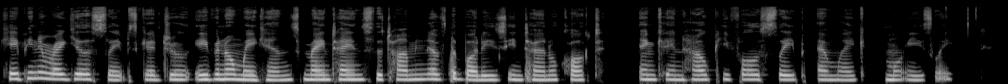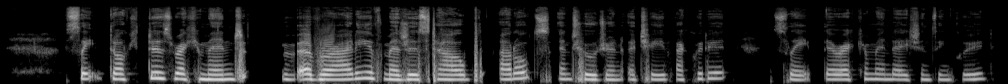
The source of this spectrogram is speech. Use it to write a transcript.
Keeping a regular sleep schedule, even on weekends, maintains the timing of the body's internal clock and can help you fall asleep and wake more easily. Sleep doctors recommend a variety of measures to help adults and children achieve adequate sleep. Their recommendations include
